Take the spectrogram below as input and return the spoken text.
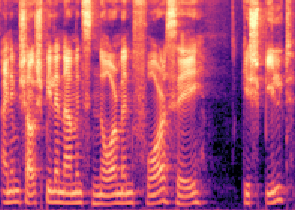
einem Schauspieler namens Norman Forsey gespielt.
